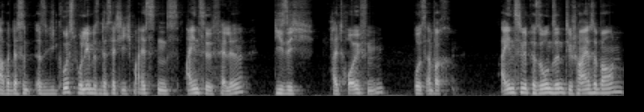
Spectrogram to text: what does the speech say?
aber das sind, also die größten Probleme sind tatsächlich meistens Einzelfälle, die sich halt häufen, wo es einfach einzelne Personen sind, die Scheiße bauen,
